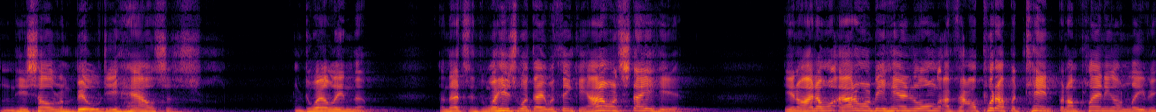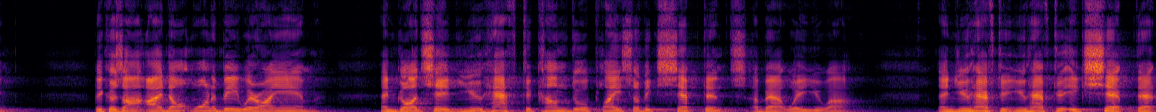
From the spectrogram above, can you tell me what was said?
And he told them, Build ye houses, dwell in them. And that's well, here's what they were thinking. I don't want to stay here. You know, I don't, I don't want to be here any longer. I'll put up a tent, but I'm planning on leaving because I, I don't want to be where I am. And God said, You have to come to a place of acceptance about where you are. And you have to, you have to accept that,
